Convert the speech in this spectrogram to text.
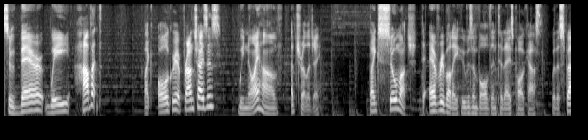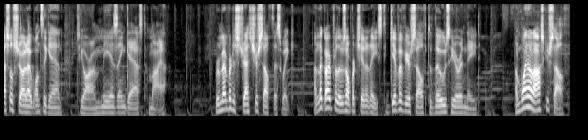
So there we have it. Like all great franchises, we now have a trilogy. Thanks so much to everybody who was involved in today's podcast, with a special shout out once again to our amazing guest, Maya. Remember to stretch yourself this week and look out for those opportunities to give of yourself to those who are in need. And why not ask yourself,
